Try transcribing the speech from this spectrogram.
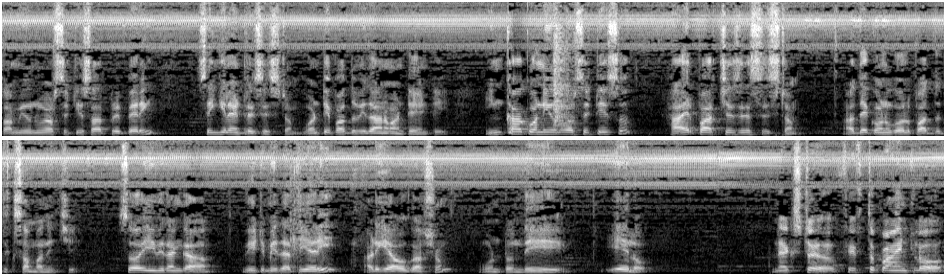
some universities are preparing single entry system వంటి పద్దు విధానం అంటే ఏంటి? ఇంకా కొన్ని యూనివర్సిటీస్ హైర్ పర్చేసెస్ సిస్టమ్ అదే కొనుగోలు పద్ధతికి సంబంధించి. సో ఈ విధంగా వీటి మీద థియరీ అడిగే అవకాశం ఉంటుంది. ఏలో? నెక్స్ట్ ఫిఫ్త్ పాయింట్లో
